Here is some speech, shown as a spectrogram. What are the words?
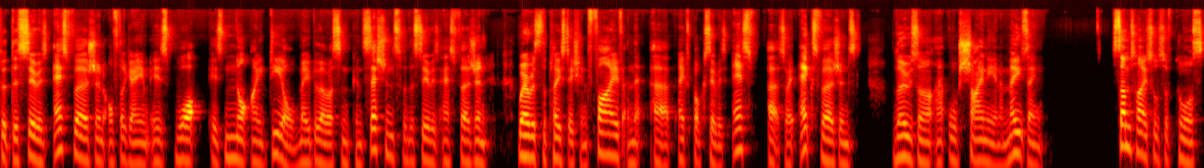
that the Series S version of the game is what is not ideal. Maybe there are some concessions for the Series S version, whereas the PlayStation 5 and the uh, Xbox Series S, uh, sorry, X versions, those are all shiny and amazing. Some titles, of course,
